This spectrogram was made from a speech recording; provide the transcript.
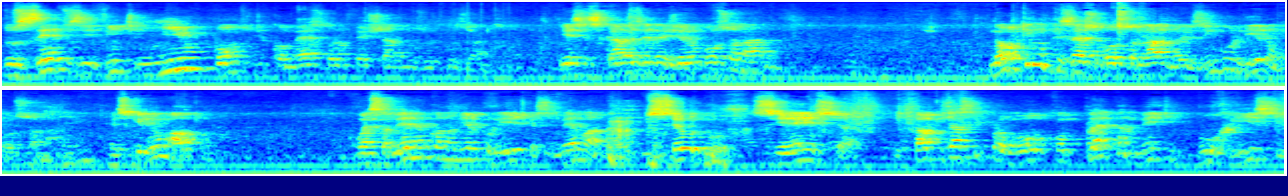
220 mil pontos de comércio foram fechados nos últimos anos. E esses caras elegeram o Bolsonaro. Não porque não quisessem o Bolsonaro, não, eles engoliram o Bolsonaro. Eles queriam o Alckmin. Com essa mesma economia política, essa mesma pseudo-ciência e tal, que já se promou completamente burrice,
